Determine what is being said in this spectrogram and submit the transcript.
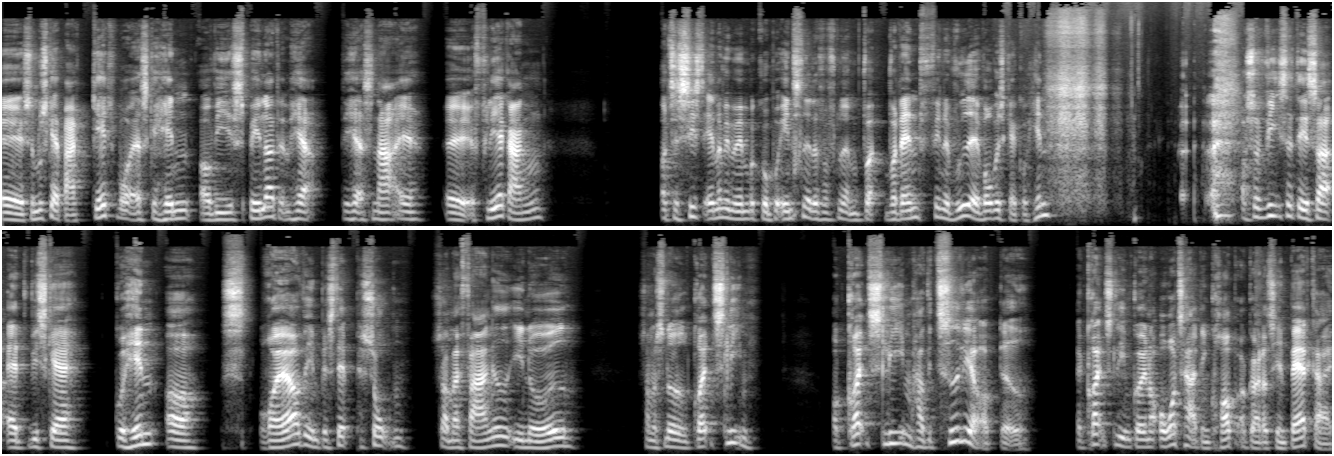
øh, så nu skal jeg bare gætte, hvor jeg skal hen, og vi spiller den her det her scenarie øh, flere gange, og til sidst ender vi med at gå på internettet for at finde ud af, hvordan finder vi ud af, hvor vi skal gå hen? og så viser det sig, at vi skal gå hen og røre ved en bestemt person, som er fanget i noget, som er sådan noget grønt slim. Og grønt slim har vi tidligere opdaget, at grønt slim går ind og overtager din krop og gør dig til en bad guy.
